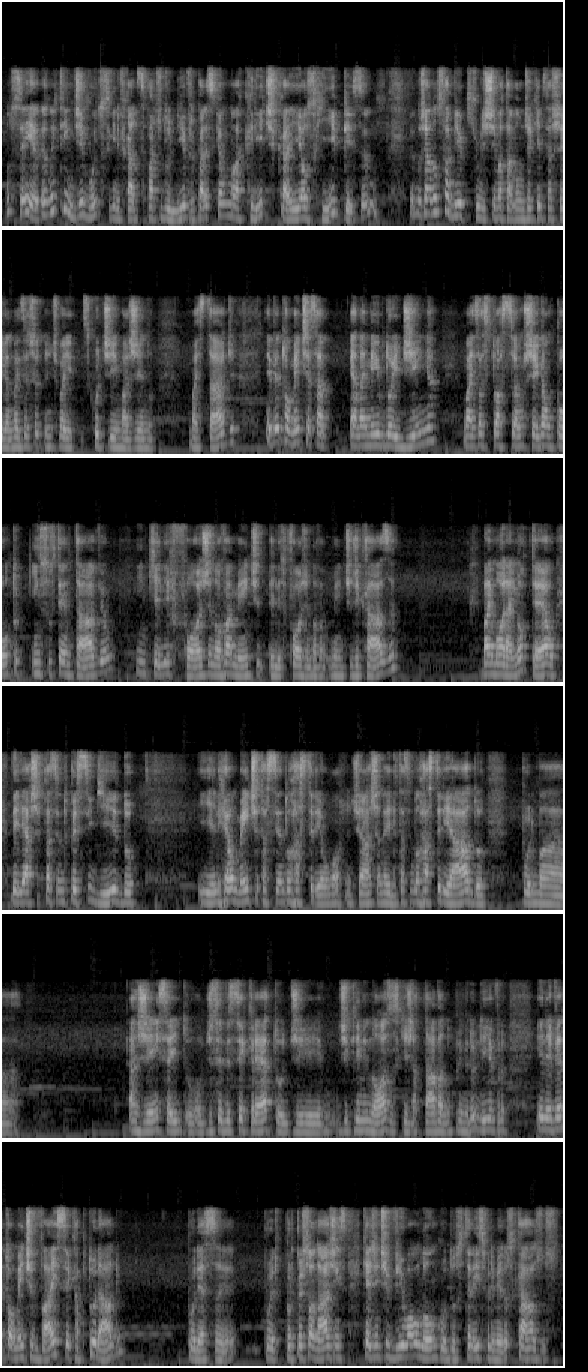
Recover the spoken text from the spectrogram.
Não sei, eu não entendi muito o significado dessa parte do livro. Parece que é uma crítica aí aos hippies. Eu, eu já não sabia o que o Mishima tá, onde é que ele está chegando, mas isso a gente vai discutir, imagino, mais tarde. Eventualmente essa, ela é meio doidinha, mas a situação chega a um ponto insustentável em que ele foge novamente, ele foge novamente de casa vai morar em hotel, ele acha que está sendo perseguido e ele realmente está sendo rastreado, a gente acha, né? Ele está sendo rastreado por uma agência aí do, de serviço secreto de, de criminosos que já estava no primeiro livro. Ele eventualmente vai ser capturado por essa por, por personagens que a gente viu ao longo dos três primeiros casos.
